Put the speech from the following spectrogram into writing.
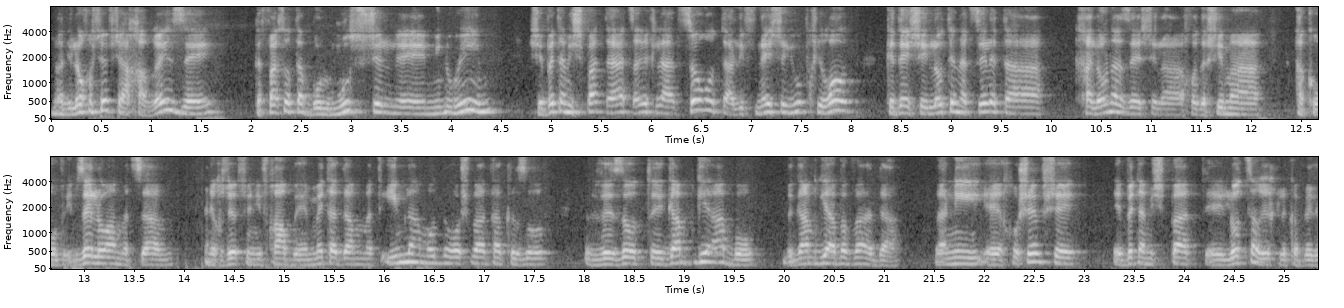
ואני לא חושב שאחרי זה תפס אותה בולמוס של מינויים, שבית המשפט היה צריך לעצור אותה לפני שיהיו בחירות, כדי שלא תנצל את החלון הזה של החודשים הקרובים. זה לא המצב. אני חושב שנבחר באמת אדם מתאים לעמוד בראש ועדה כזאת, וזאת אה, גם פגיעה בו וגם פגיעה בוועדה. ואני אה, חושב שבית המשפט אה, לא צריך לקבל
